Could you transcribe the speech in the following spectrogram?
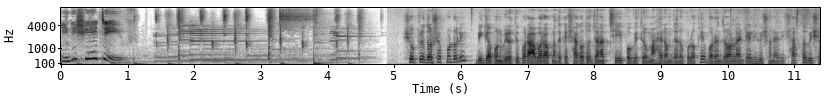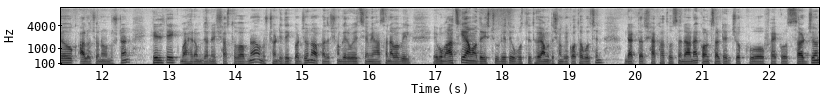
initiative. সুপ্রিয় দর্শক মণ্ডলী, বিজ্ঞাপন বিরতির পর আবারও আপনাদেরকে স্বাগত জানাচ্ছি। পবিত্র মাহের রমজান উপলক্ষে বরেন্দ্র অনলাইন টেলিভিশনের স্বাস্থ্য বিষয়ক আলোচনা অনুষ্ঠান হেলটেক মাহের রমজানের স্বাস্থ্য ভাবনা। অনুষ্ঠানটি দেখবার জন্য আপনাদের সঙ্গে রয়েছে আমি হাসান আবাবিল এবং আজকে আমাদের স্টুডিওতে উপস্থিত হয়ে আমাদের সঙ্গে কথা বলছেন ডাক্তার শাখাত হোসেন রানা, কনসালটেন্ট চক্ষু ও ফ্যাকো সার্জন,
